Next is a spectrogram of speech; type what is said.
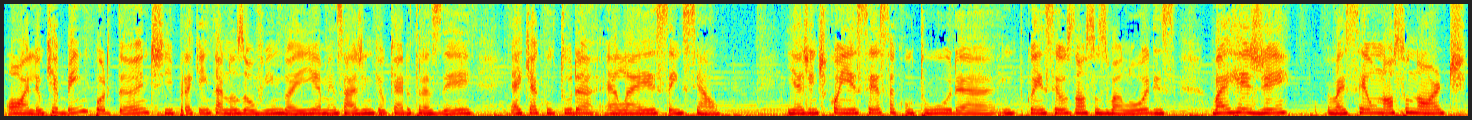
Olha, o que é bem importante para quem está nos ouvindo aí, a mensagem que eu quero trazer é que a cultura ela é essencial e a gente conhecer essa cultura, conhecer os nossos valores, vai reger, vai ser o nosso norte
